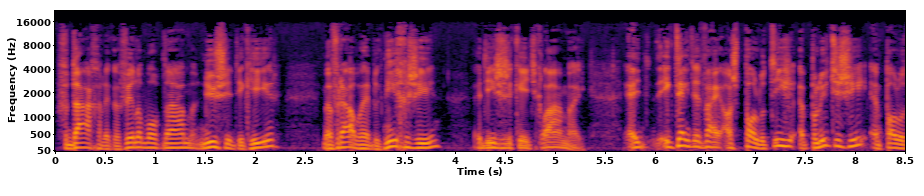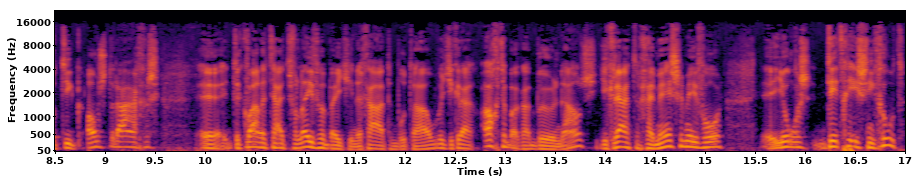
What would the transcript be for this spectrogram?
Vandaag had ik een filmopname. Nu zit ik hier. Mijn vrouw heb ik niet gezien. Die is er een keertje klaar mee. Ik denk dat wij als eh, politici en politiek ambtsdragers eh, de kwaliteit van leven een beetje in de gaten moeten houden. Want je krijgt achterbak aan burn-outs. Je krijgt er geen mensen meer voor. Eh, jongens, dit is niet goed.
